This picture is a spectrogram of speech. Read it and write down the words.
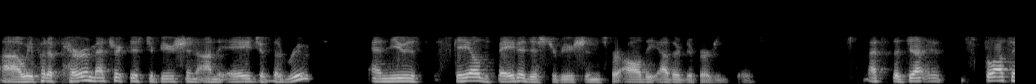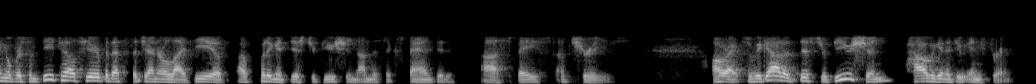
Uh, we put a parametric distribution on the age of the root and used scaled beta distributions for all the other divergences that's the glossing over some details here, but that's the general idea of, of putting a distribution on this expanded uh, space of trees. All right, so we got a distribution. How are we going to do inference?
